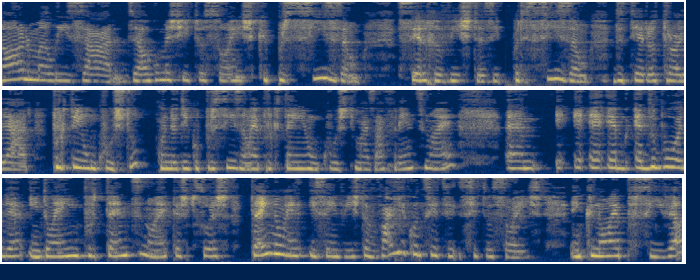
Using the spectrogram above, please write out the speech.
normalizar de algumas situações que precisam ser revistas e precisam de ter outro olhar, porque têm um custo. Quando eu digo precisam, é porque têm um custo mais à frente, não é? Um, é, é, é, é de bolha, então é importante, não é? Que as pessoas tenham isso em vista. Vai acontecer situações em que não é possível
